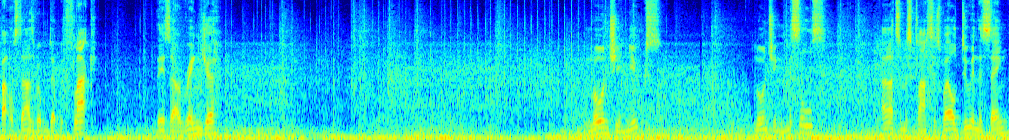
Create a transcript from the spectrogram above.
Battle stars have opened up with flak. There's our ranger. Launching nukes. Launching missiles. Artemis class as well, doing the same.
